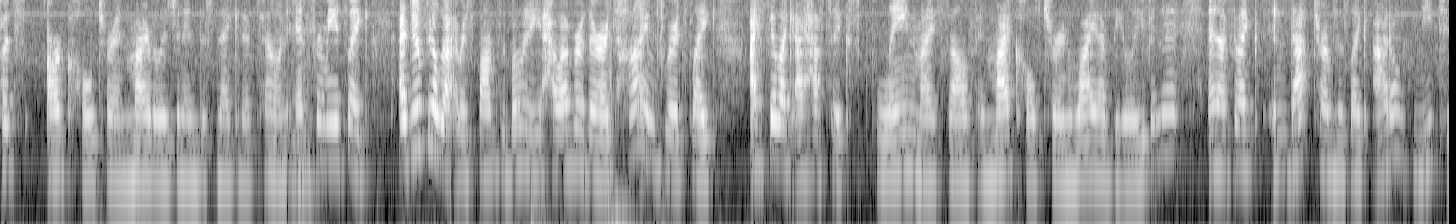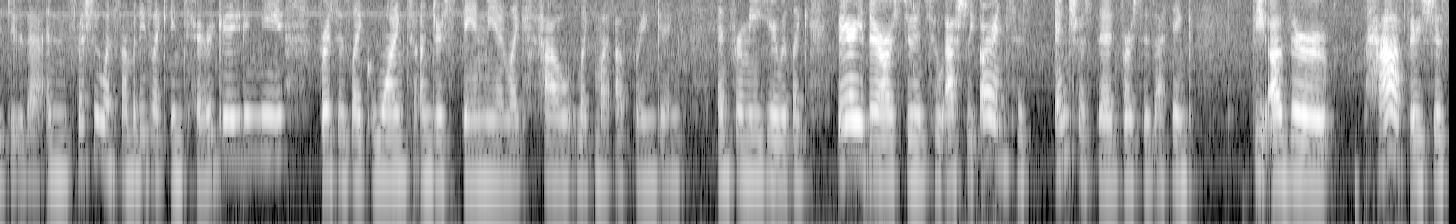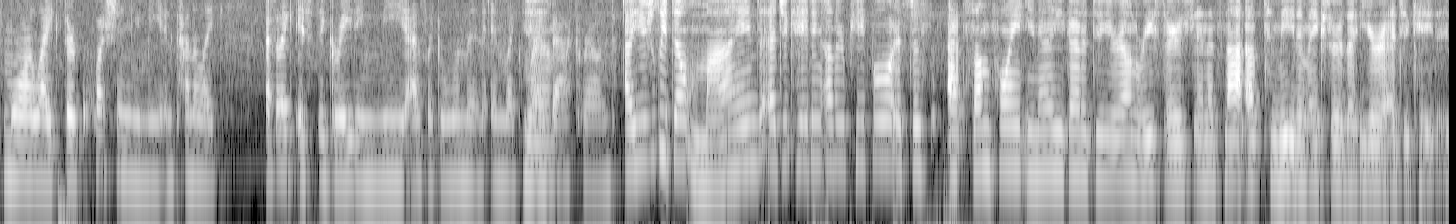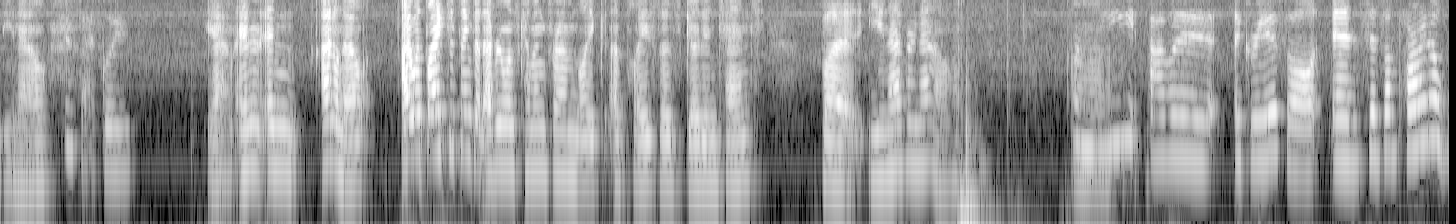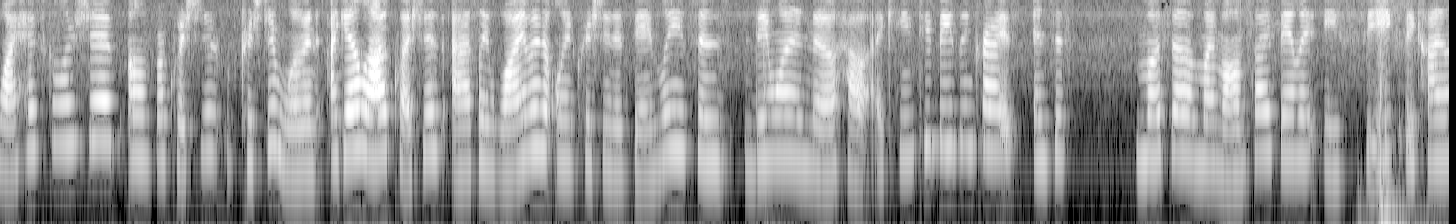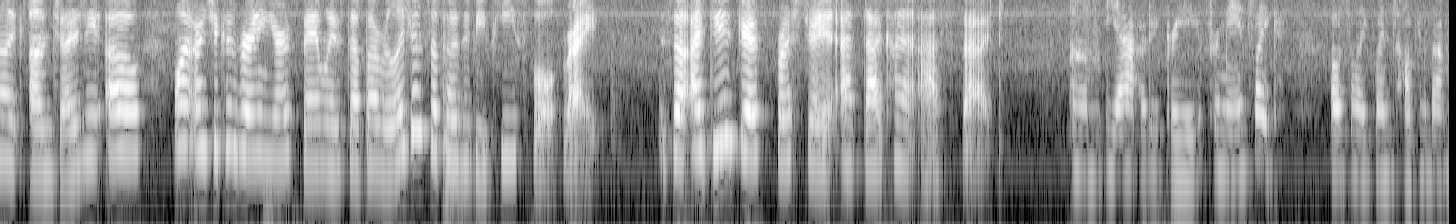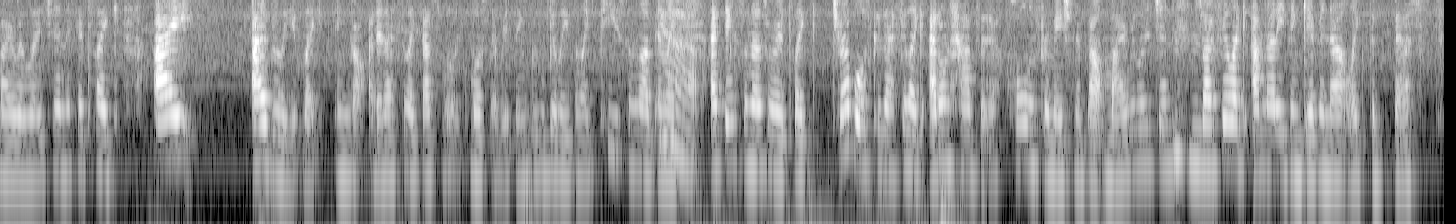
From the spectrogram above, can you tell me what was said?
puts our culture and my religion in this negative tone. Mm-hmm. And for me, it's like, I do feel that responsibility. However, there are times where it's like, I feel like I have to explain myself and my culture and why I believe in it. And I feel like, in that terms, it's like, I don't need to do that. And especially when somebody's like interrogating me versus like wanting to understand me and like how, like my upbringings. And for me, here with like Berry, there are students who actually are inter- interested versus I think the other half is just more like they're questioning me and kind of like I feel like it's degrading me as like a woman and like yeah. my background. I usually don't mind educating other people. It's just at some point, you know, you got to do your own research and it's not up to me to make sure that you're educated, you know. Exactly. Yeah, and and I don't know. I would like to think that everyone's coming from like a place of good intent, but you never know. For me, I would agree as well. And since I'm part of the Whitehead Scholarship um, for Christian Christian women, I get a lot of questions asked like, why am I the only Christian in the family? Since they want to know how I came to faith in Christ, and since most of my mom's side family is Sikh, they kind of like um judge me. Oh, why aren't you converting your family and stuff? But religion's supposed to be peaceful, right? So I do get frustrated at that kind of aspect. Um, yeah, I would agree. For me, it's like also like when talking about my religion, it's like I I believe like in God, and I feel like that's what like most everything we believe in like peace and love, and Yeah. like I think sometimes where it's like trouble is because I feel like I don't have the whole information about my religion, so I Mhm. feel like I'm not even giving out like the best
